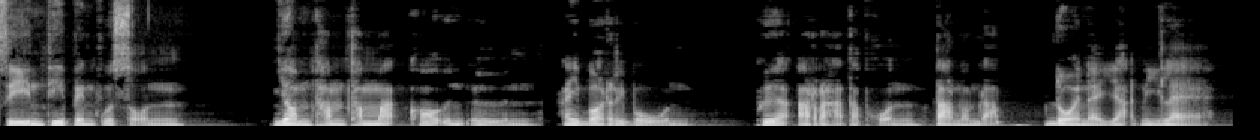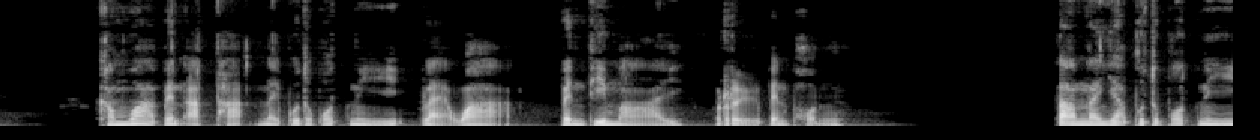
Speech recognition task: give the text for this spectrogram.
ศีลที่เป็นกุศล ย่อมทำธรรมะข้ออื่นๆ ให้บริบูรณ์ เพื่ออรหัตผลตามลำดับโดยในยะนี้แหละ คำว่าเป็นอัฏฐะในพุทธพจน์นี้แปลว่า เป็นที่หมายหรือเป็นผล ตามนัยยะพุทธพจน์นี้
